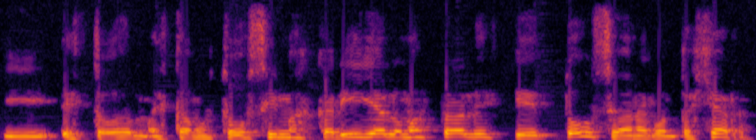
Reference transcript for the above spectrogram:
y estamos todos sin mascarilla, lo más probable es que todos se van a contagiar.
